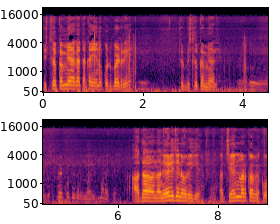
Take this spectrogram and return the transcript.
ಬಿಸಿಲು ಕಮ್ಮಿ ಆಗೋ ತನಕ ಏನು ಕೊಡ್ಬೇಡ್ರಿ. ಚೂರು ಬಿಸಿಲು ಕಮ್ಮಿ ಆಗಲಿ. ಅದ ನಾನು ಹೇಳಿದ್ದೇನೆ ಅವರಿಗೆ. ಅದು ಚೇಂಜ್ ಮಾಡ್ಕೋಬೇಕು.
